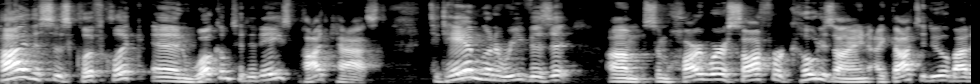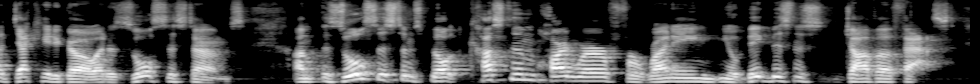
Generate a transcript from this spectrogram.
Hi, this is Cliff Click, and welcome to today's podcast. Today I'm going to revisit um, some hardware software co design I got to do about a decade ago at Azul Systems. Um, Azul Systems built custom hardware for running you know, big business Java fast.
